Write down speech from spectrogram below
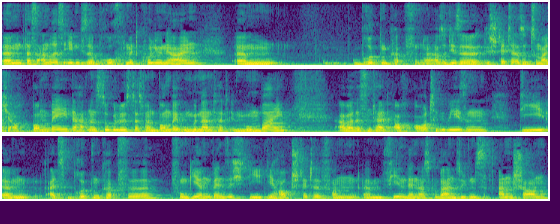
Ähm, das andere ist eben dieser Bruch mit kolonialen ähm, Brückenköpfen. Ne? Also diese die Städte, also zum Beispiel auch Bombay, da hat man es so gelöst, dass man Bombay umbenannt hat in Mumbai. Aber das sind halt auch Orte gewesen, die ähm, als Brückenköpfe fungieren, wenn sich die, die Hauptstädte von ähm, vielen Ländern des globalen Südens anschauen.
